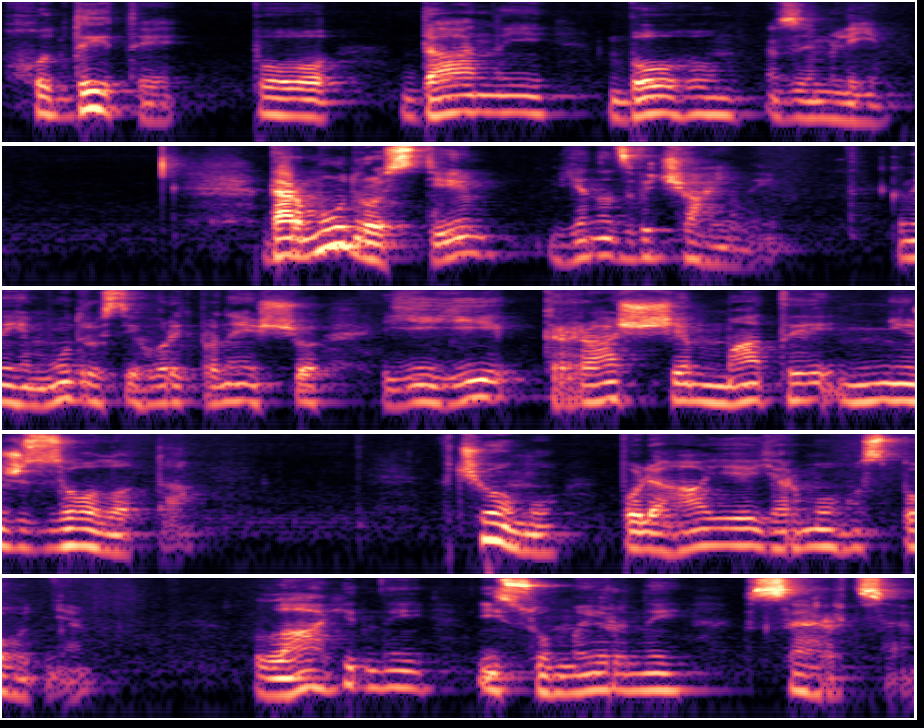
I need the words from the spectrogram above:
ходити по даній Богом землі. Дар мудрості є надзвичайний. Книга мудрості говорить про неї, що її краще мати, ніж золота. В чому полягає ярмо Господнє? Лагідний і сумирний серцем.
